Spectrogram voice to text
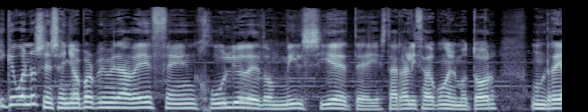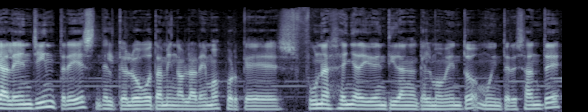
y que bueno, se enseñó por primera vez en julio de 2007 y está realizado con el motor Unreal Engine 3, del que luego también hablaremos porque fue una seña de identidad en aquel momento, muy interesante.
